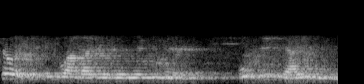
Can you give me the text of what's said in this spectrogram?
sio hivi tuangalie wengine huku hii aibu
